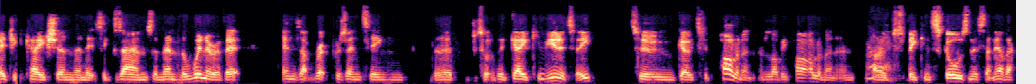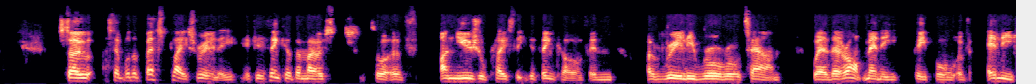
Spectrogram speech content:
education and it's exams, and then the winner of it ends up representing the sort of the gay community to go to Parliament and lobby Parliament and kind Right. of speak in schools and this and the other. So I said, well, the best place really, if you think of the most sort of unusual place that you could think of in a really rural town where there aren't many people of any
